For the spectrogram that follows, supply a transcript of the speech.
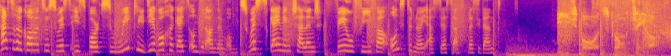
Herzlich willkommen zu Swiss Esports Weekly. Diese Woche geht es unter anderem um Swiss Gaming Challenge, viel FIFA und der neue SCSF-Präsident. esports.ch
